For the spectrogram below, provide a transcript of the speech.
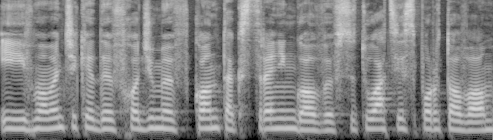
I w momencie, kiedy wchodzimy w kontekst treningowy, w sytuację sportową,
